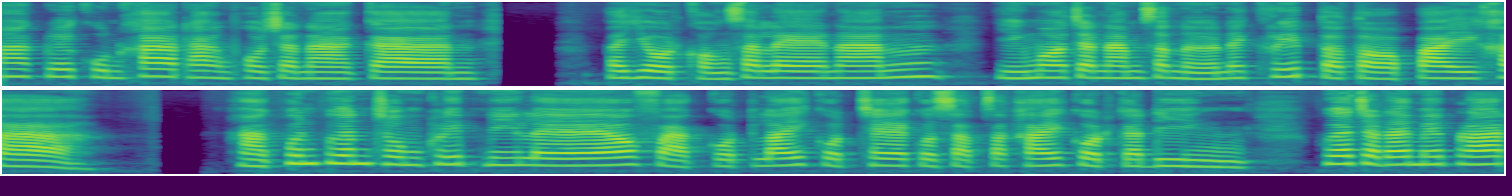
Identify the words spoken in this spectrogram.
มากด้วยคุณค่าทางโภชนาการ ประโยชน์ของสแลนั้น หญิงมอจะนำเสนอในคลิปต่อ ๆ ไปค่ะ หากเพื่อน ๆ ชมคลิปนี้แล้ว ฝากกดไลค์ กดแชร์ กด Subscribe กดกระดิ่ง เพื่อจะได้ไม่พลาด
